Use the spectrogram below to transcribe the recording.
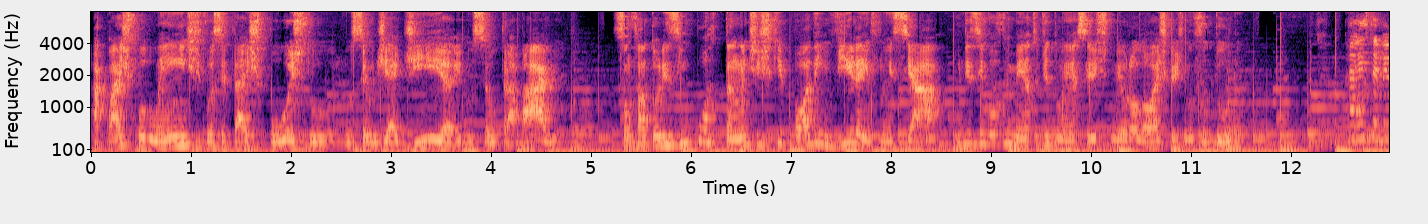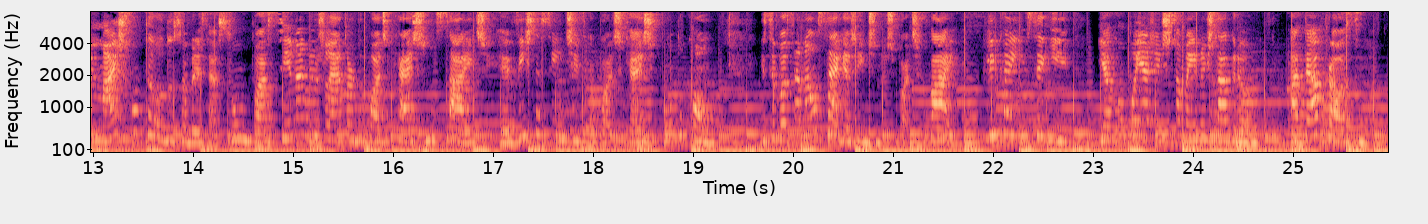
a quais poluentes você está exposto no seu dia a dia e no seu trabalho, são fatores importantes que podem vir a influenciar o desenvolvimento de doenças neurológicas no futuro. Para receber mais conteúdo sobre esse assunto, assina a newsletter do podcast no site revistacientificapodcast.com. E se você não segue a gente no Spotify, clica aí em seguir e acompanha a gente também no Instagram. Até a próxima!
